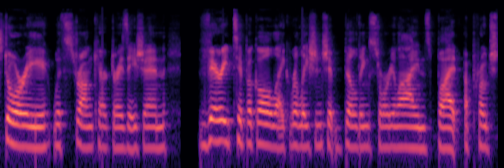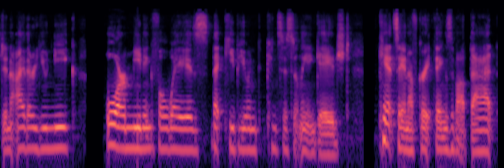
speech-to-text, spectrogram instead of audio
story with strong characterization. Very typical like relationship building storylines but approached in either unique or meaningful ways that keep you in- consistently engaged. Can't say enough great things about that.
